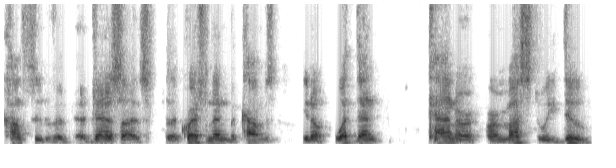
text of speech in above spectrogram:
constitutive of, of genocide. So the question then becomes, you know, what then can or, or must we do?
